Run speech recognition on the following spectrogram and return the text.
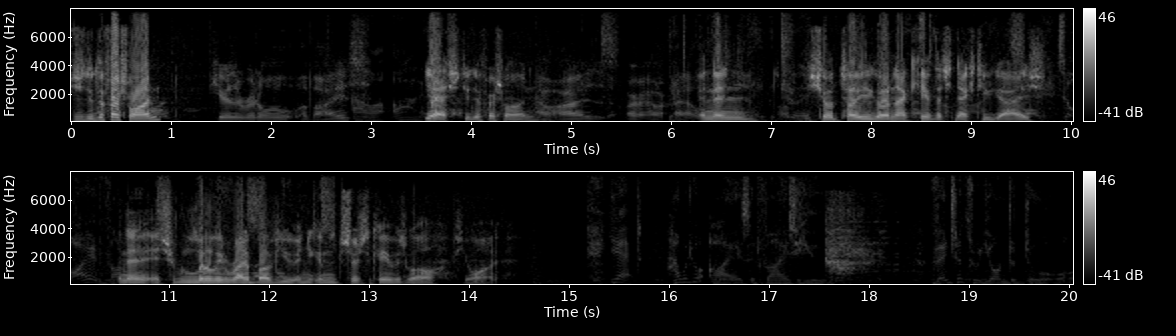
Did you do the first one. Hear the riddle of eyes? Yes, do the first one. Our eyes or our eyes? And then she'll tell you to go in that cave that's next to you guys. So I advise. And then it's literally right above you, and you can search the cave as well if you want. Yet, how will your eyes advise you? Venture through yonder door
